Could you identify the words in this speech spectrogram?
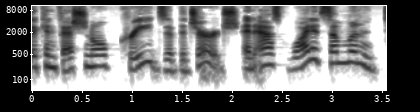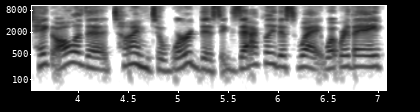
the confessional creeds of the church and ask, why did someone take all of the time to word this exactly this way? What were they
